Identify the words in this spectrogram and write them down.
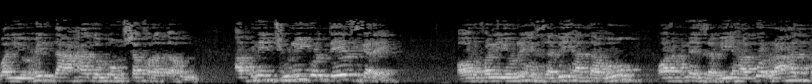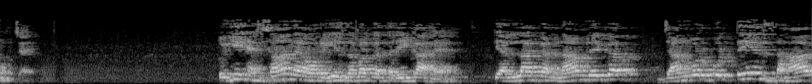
वलीम शफरत अपनी छुरी को तेज करे और फली जबीहत और अपने जबीहा को राहत पहुँचाए। तो ये एहसान है और ये जबा का तरीका है कि अल्लाह का नाम लेकर जानवर को तेज धार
